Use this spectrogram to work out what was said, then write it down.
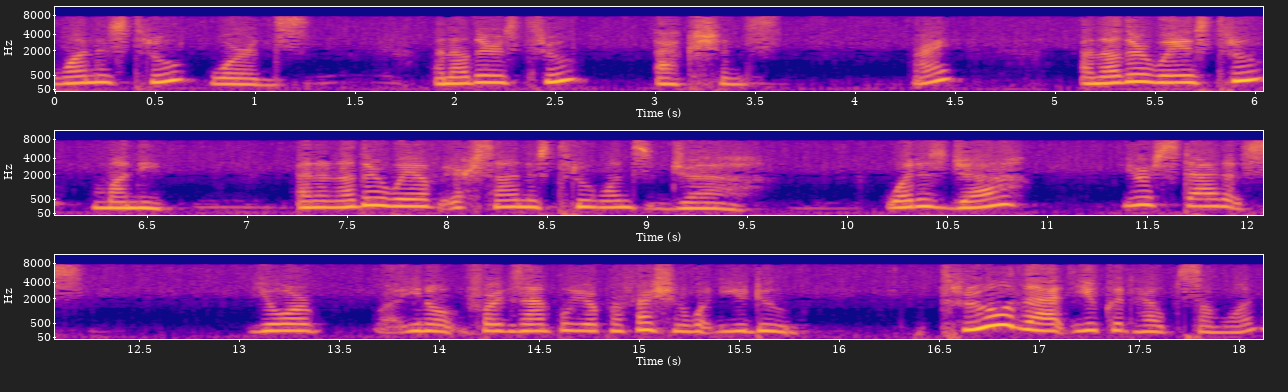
One is through words. Another is through actions. Right? Another way is through money. And another way of ihsan is through one's jah. What is jah? Your status. Your, you know, for example, your profession, what you do. Through that you could help someone.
